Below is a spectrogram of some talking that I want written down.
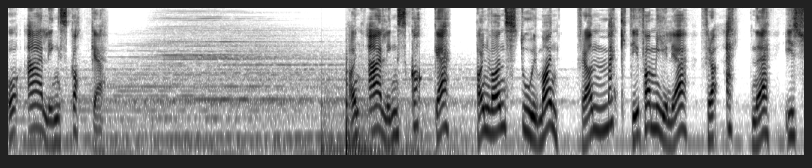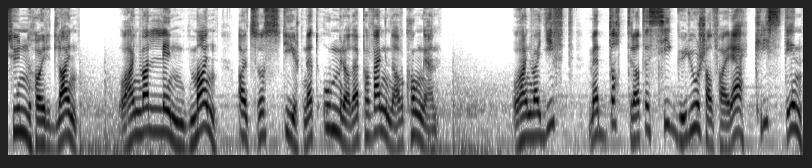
og Erling Skakke. Han Erling Skakke han var en stormann fra en mektig familie fra Etne i Sunnhordland. Og han var lendmann, altså styrte han et område på vegne av kongen. Og han var gift med dattera til Sigurd Jordsalfaret, Kristin.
